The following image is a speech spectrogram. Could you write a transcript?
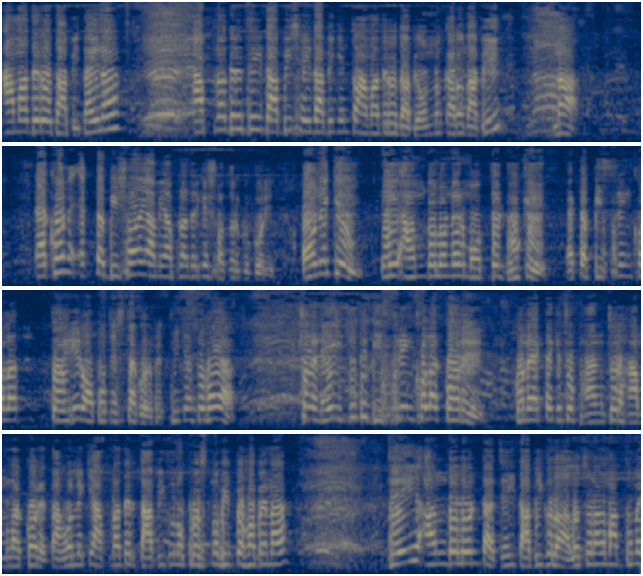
আমাদেরও দাবি, তাই না? আপনাদের যেই দাবি, সেই দাবি কিন্তু আমাদেরও দাবি, অন্য কারও দাবি না। এখন একটা বিষয় আমি আপনাদেরকে সতর্ক করি। অনেকেই এই আন্দোলনের মধ্যে ঢুকে একটা বিশৃঙ্খলা তৈরির অপচেষ্টা করবে, ঠিক আছে ভাইয়া? শোনেন, এই যদি বিশৃঙ্খলা করে, কোন একটা কিছু ভাঙচুর, হামলা করে, তাহলে কি আপনাদের দাবিগুলো প্রশ্নবিদ্ধ হবে না? যেই আন্দোলনটা, যেই দাবিগুলো আলোচনার মাধ্যমে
